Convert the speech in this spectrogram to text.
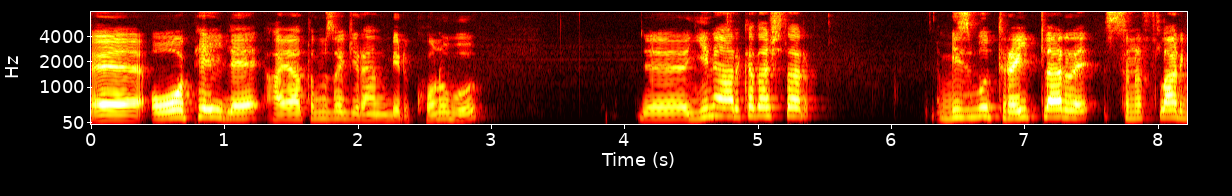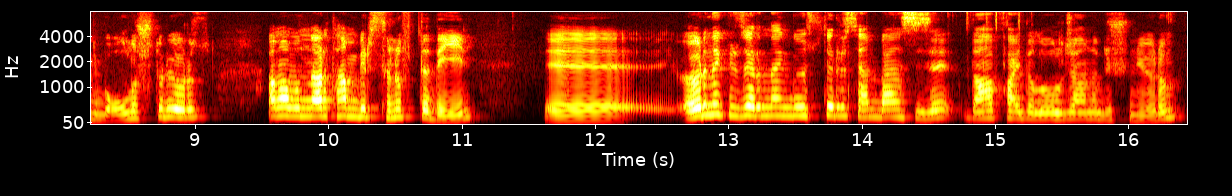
E, OOP ile hayatımıza giren bir konu bu. E, yine arkadaşlar biz bu trade'ler sınıflar gibi oluşturuyoruz. Ama bunlar tam bir sınıf da değil. Ee, örnek üzerinden gösterirsem ben size daha faydalı olacağını düşünüyorum.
